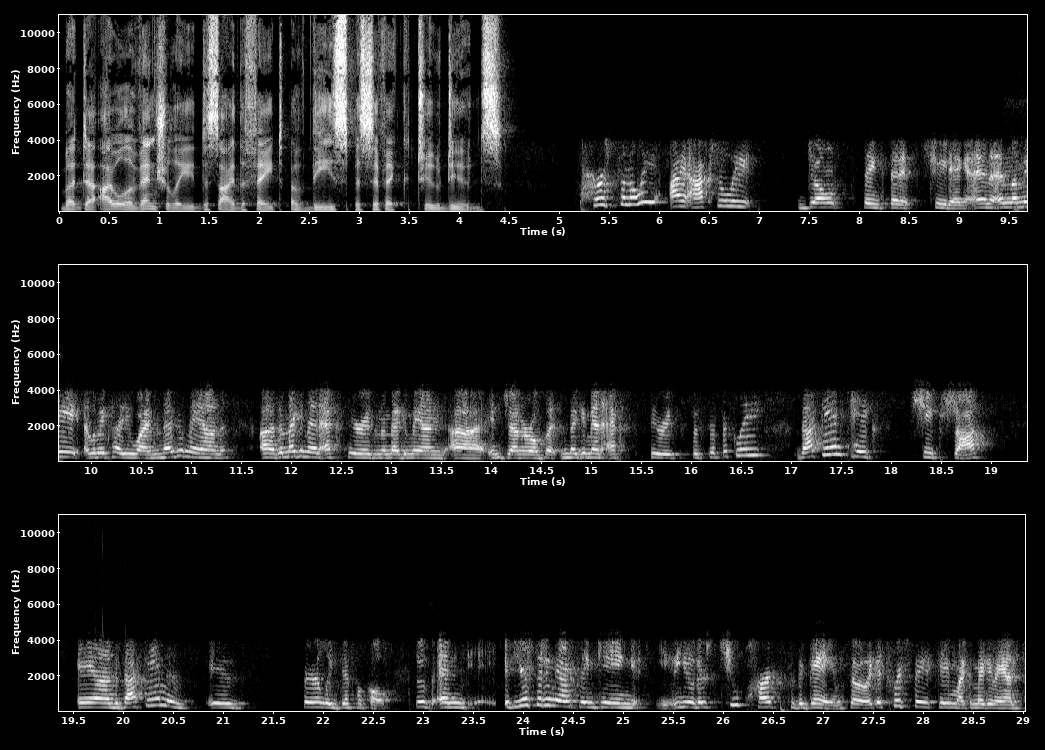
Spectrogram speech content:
but uh, I will eventually decide the fate of these specific two dudes. Personally, I actually don't think that it's cheating, and and let me let me tell you why. Mega Man, uh, the Mega Man X series and the Mega Man uh, in general, but Mega Man X series specifically, that game takes cheap shots, and that game is is fairly difficult. So, if, and if you're sitting there thinking, you know, there's two parts to the game. So, like a Twitch-based game like Mega Man,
